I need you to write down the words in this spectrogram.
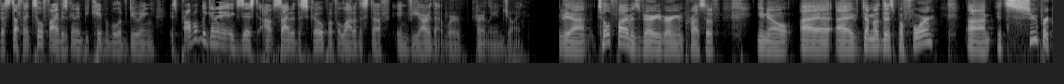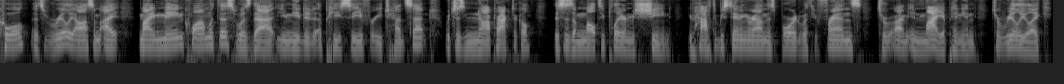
the stuff that Tilt 5 is going to be capable of doing is probably going to exist outside of the scope of a lot of the stuff in VR that we're currently enjoying. Yeah, Tilt Five is very, very impressive. You know, I I've demoed this before. Um, it's super cool. It's really awesome. I my main qualm with this was that you needed a PC for each headset, which is not practical. This is a multiplayer machine. You have to be standing around this board with your friends to, um, in my opinion, to really like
